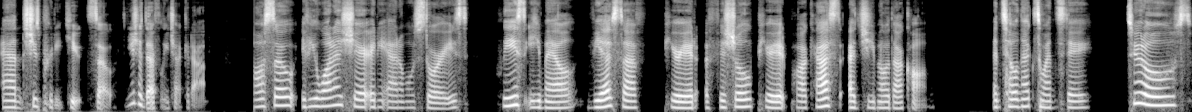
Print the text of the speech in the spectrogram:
and she's pretty cute, so you should definitely check it out. Also, if you want to share any animal stories, please email VSF period official period podcast at gmail.com. Until next Wednesday, toodles!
